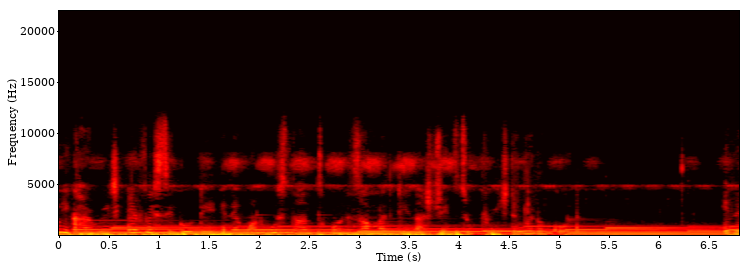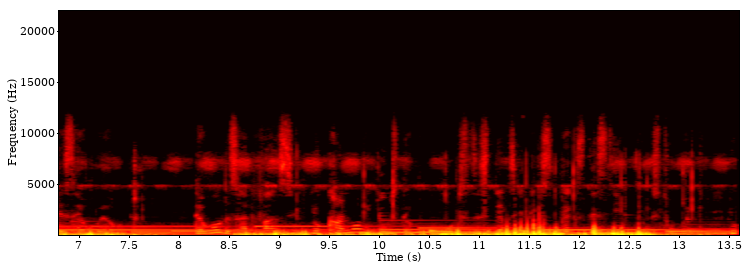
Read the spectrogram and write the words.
who he can reach every single day, and the one who stands on some Medina street to preach the word of God. It is a world. The world is advancing. You cannot use the old systems and expect the same things to work. You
